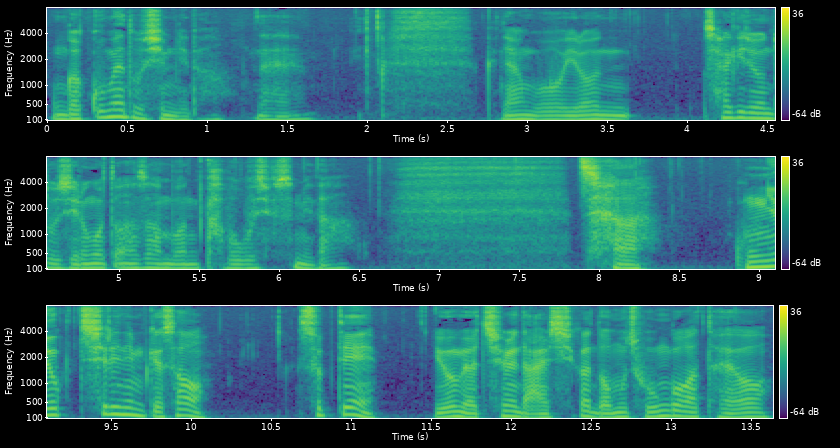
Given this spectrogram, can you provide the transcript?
뭔가 꿈의 도시입니다. 네. 그냥 뭐 이런 살기 좋은 도시 이런 거 떠나서 한번 가보고 싶습니다. 자, 0672님께서 숲디, 요 며칠 날씨가 너무 좋은 것 같아요.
